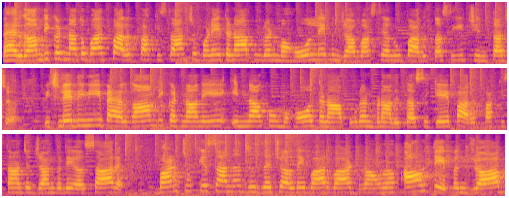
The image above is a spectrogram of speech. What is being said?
ਪਹਿਲਗਾਮ ਦੀ ਘਟਨਾ ਤੋਂ ਬਾਅਦ ਭਾਰਤ ਪਾਕਿਸਤਾਨ 'ਚ ਬਣੇ ਤਣਾਅਪੂਰਨ ਮਾਹੌਲ ਨੇ ਪੰਜਾਬ ਵਾਸੀਆਂ ਨੂੰ ਪਾ ਦਿੱਤਾ ਸੀ ਚਿੰਤਾ 'ਚ। ਪਿਛਲੇ ਦਿਨੀ ਪਹਿਲਗਾਮ ਦੀ ਘਟਨਾ ਨੇ ਇੰਨਾ ਕੁ ਮਾਹੌਲ ਤਣਾਅਪੂਰਨ ਬਣਾ ਦਿੱਤਾ ਸੀ ਕਿ ਭਾਰਤ ਪਾਕਿਸਤਾਨ 'ਚ ਜੰਗ ਦੇ ਅਸਾਰ ਬਣ ਚੁੱਕੇ ਸਨ, ਜਿਸ ਦੇ ਚੱਲਦੇ ਵਾਰ-ਵਾਰ ਡਰਾਉਣ ਆਉਣ ਤੇ ਪੰਜਾਬ,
